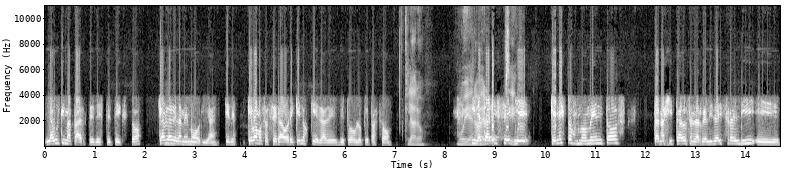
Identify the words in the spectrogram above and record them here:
la última parte de este texto que habla de mm. la memoria, que qué vamos a hacer ahora y qué nos queda de, todo lo que pasó. Claro, muy bien. Y me parece que, que en estos momentos tan agitados en la realidad israelí, eh,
